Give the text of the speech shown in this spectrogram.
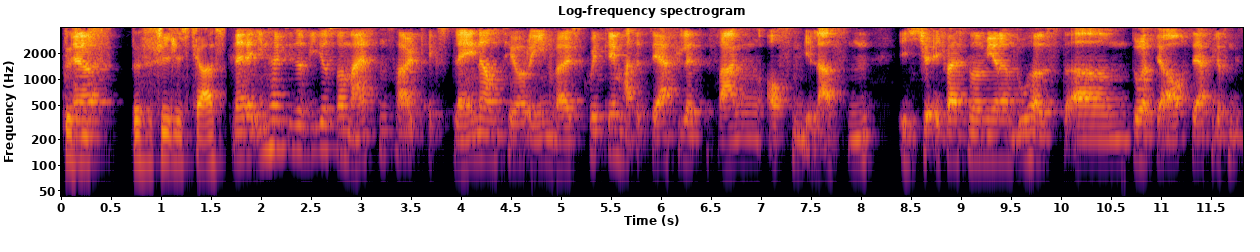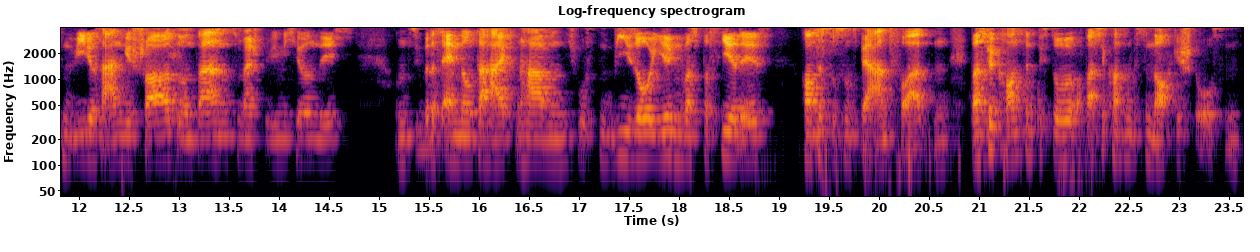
das ja. ist, das ist wirklich krass. Nein, der Inhalt dieser Videos war meistens halt Explainer und Theorien, weil Squid Game hat jetzt sehr viele Fragen offen gelassen. Ich, ich weiß nur, Miriam, du hast, ähm, du hast ja auch sehr viele von diesen Videos angeschaut und dann zum Beispiel wie Michi und ich uns über das Ende unterhalten haben und nicht wussten, wieso irgendwas passiert ist, konntest du es uns beantworten. Was für Content bist du, auf was für Content bist du noch gestoßen?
